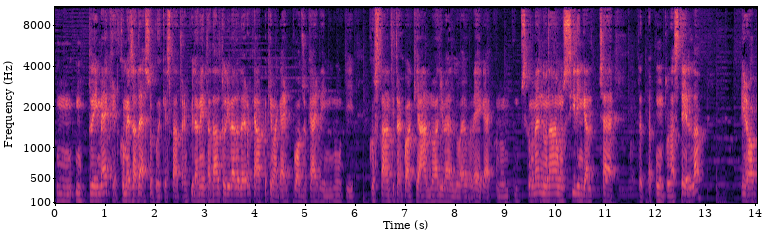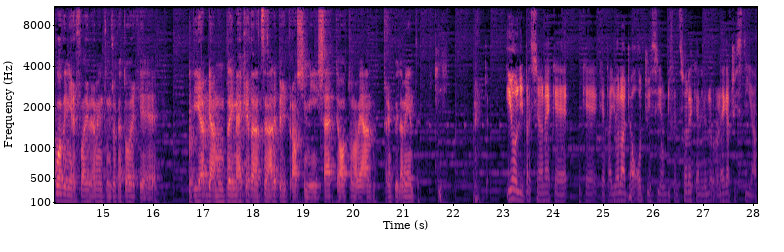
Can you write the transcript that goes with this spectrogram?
un, un playmaker come già adesso, poi che sta tranquillamente ad alto livello da Eurocup che magari può giocare dei minuti costanti tra qualche anno a livello Eurolega. Ecco, non- secondo me non ha un ceiling, al- cioè appunto la stella, però può venire fuori veramente un giocatore che dire abbiamo un playmaker da nazionale per i prossimi 7, 8, 9 anni, tranquillamente. io ho l'impressione che, che, che Paiola già oggi sia un difensore che a livello Eurolega ci stia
